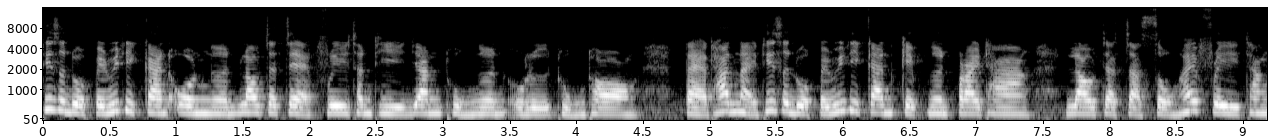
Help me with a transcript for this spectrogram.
ที่สะดวกเป็นวิธีการโอนเงิน เราจะแจกฟรีทันทียันถุงเงินหรือถุงทอง แต่ท่านไหนที่สะดวกเป็นวิธีการเก็บเงินปลายทาง เราจะจัดส่งให้ฟรีทั้ง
